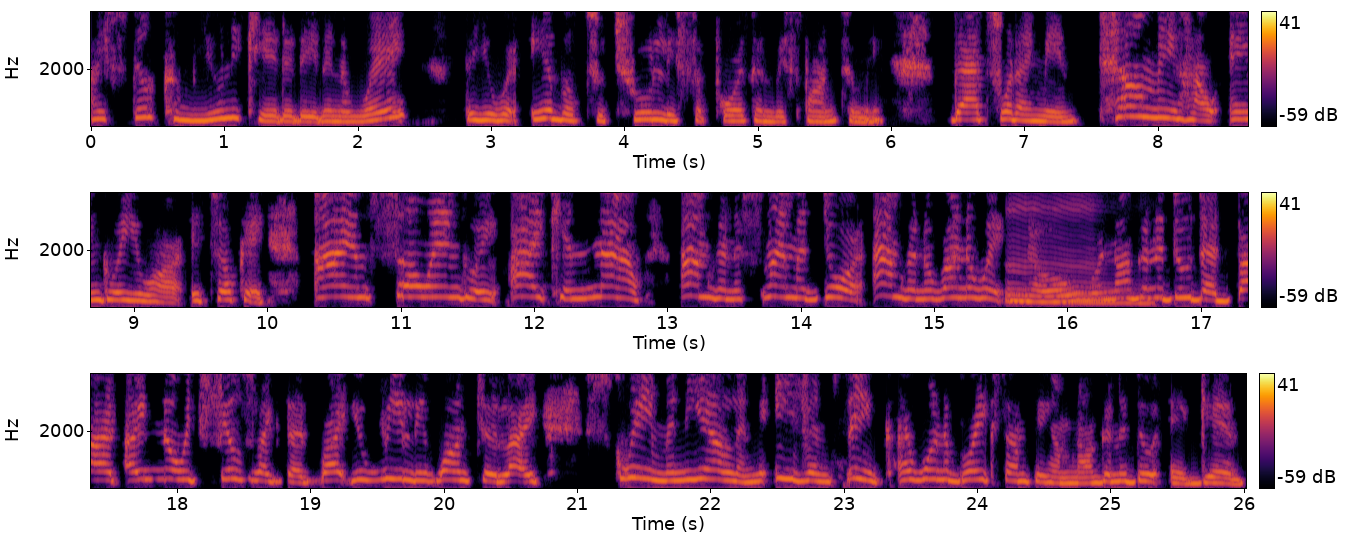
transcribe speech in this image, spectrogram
I still communicated it in a way that you were able to truly support and respond to me. That's what I mean. Tell me how angry you are. It's okay. I am so angry. I can now. I'm going to slam a door. I'm going to run away. Mm. No, we're not going to do that. But I know it feels like that, right? You really want to like scream and yell and even think, I want to break something. I'm not going to do it again.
